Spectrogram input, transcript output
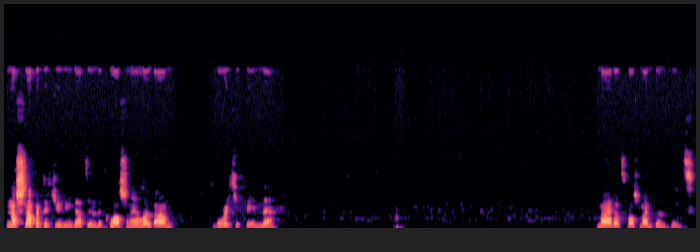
Nou snap ik dat jullie dat in de klas een heel leuk aan woordje vinden. Maar dat was mijn punt niet.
